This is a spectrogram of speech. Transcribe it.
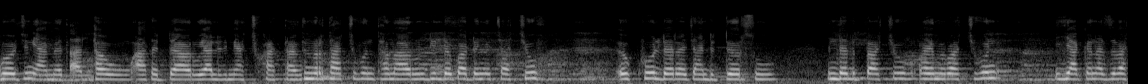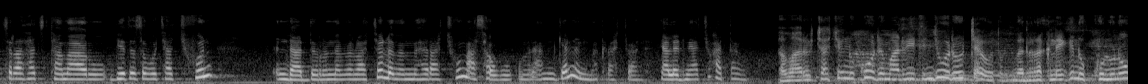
ጎጅን ያመጣል። ተው አትዳሩ፣ ያለ እድሜያችሁ አታግቡ፣ ትምህርታችሁን ተማሩ፣ እንዲህ እንደ ጓደኞቻችሁ እኩል ደረጃ እንድትደርሱ እንደ ልባችሁ አእምሯችሁን እያገናዘባችሁ ራሳችሁ ተማሩ፣ ቤተሰቦቻችሁን እንዳደሩ ነበሏቸው፣ ለመምህራችሁም አሳውቁ ምናምን ግን እንመክራቸዋለን። ያለ እድሜያችሁ አታግቡ። ተማሪዎቻችን እኮ ወደ ማድቤት እንጂ ወደ ውጭ አይወጡም። መድረክ ላይ ግን እኩሉ ነው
